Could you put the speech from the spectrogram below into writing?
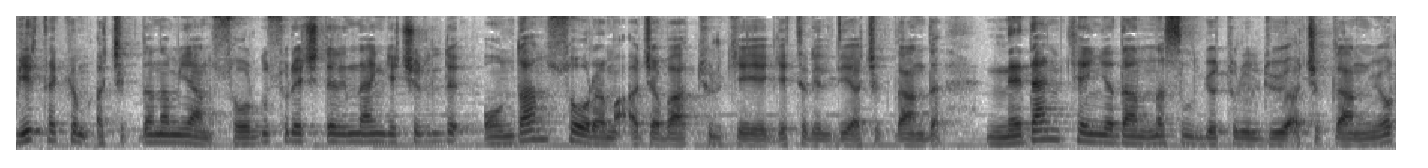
bir takım açıklanamayan sorgu süreçlerinden geçirildi, ondan sonra mı acaba Türkiye'ye getirildiği açıklandı? Neden Kenya'dan nasıl götürüldüğü açıklanmıyor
